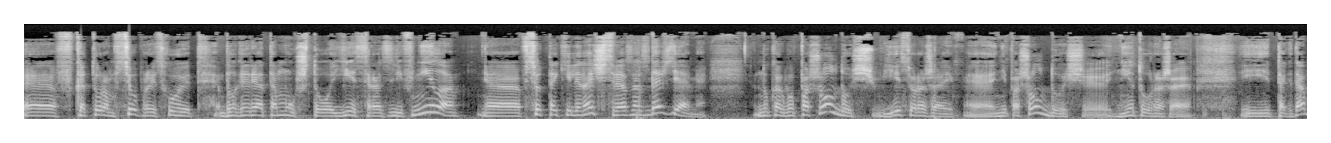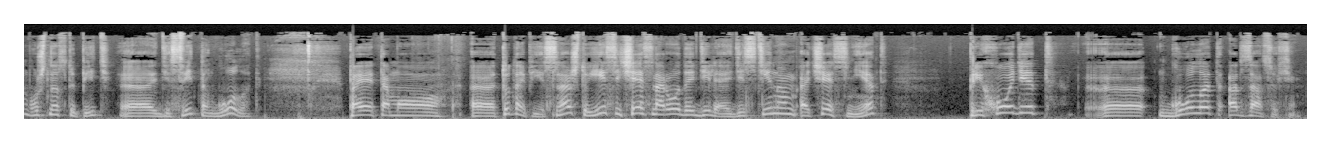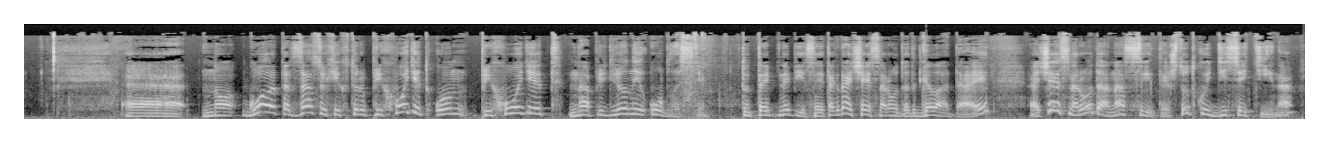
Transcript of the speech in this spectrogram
Э, в котором все происходит благодаря тому, что есть разлив Нила, все так или иначе связано с дождями. Ну, как бы пошел дождь, есть урожай, не пошел дождь, нет урожая. И тогда может наступить действительно голод. Поэтому э, тут написано, что если часть народа отделяет десятину, а часть нет, приходит э, голод от засухи. Э, но голод от засухи, который приходит, он приходит на определенные области. Тут написано, и тогда часть народа голодает, а часть народа, она сытая. Что такое десятина?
